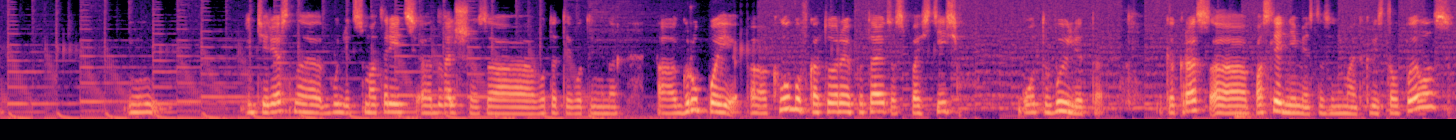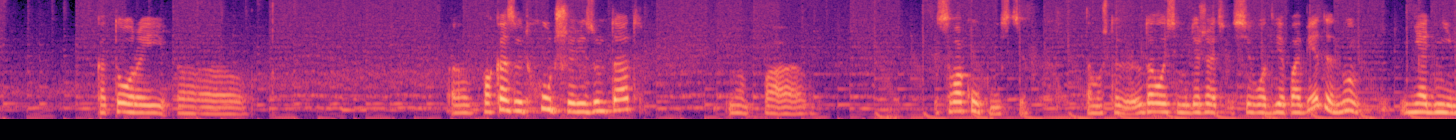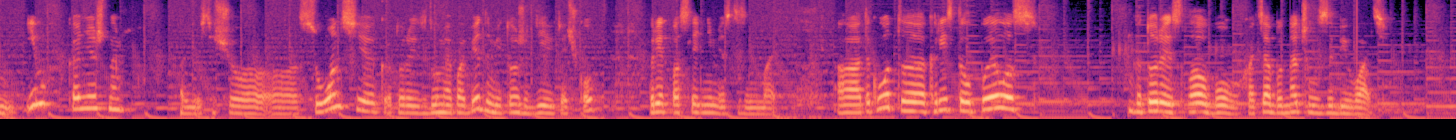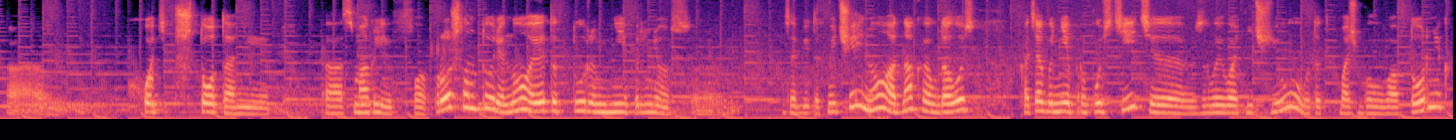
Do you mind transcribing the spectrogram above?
интересно будет смотреть э, дальше за вот этой вот именно а, группой клубов, которые пытаются спастись от вылета. И как раз э, последнее место занимает Кристал Пэлас, который э, показывает худший результат ну, по совокупности. Потому что удалось ему держать всего две победы, ну, не одним им, конечно. Есть еще э, Суонси, который с двумя победами тоже 9 очков. Предпоследнее место занимает. А, так вот, Кристал Пэлас который, слава богу, хотя бы начал забивать. А, хоть что-то они а, смогли в прошлом туре, но этот тур им не принес э, забитых мячей, но однако удалось хотя бы не пропустить, э, завоевать ничью. Вот этот матч был во вторник.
